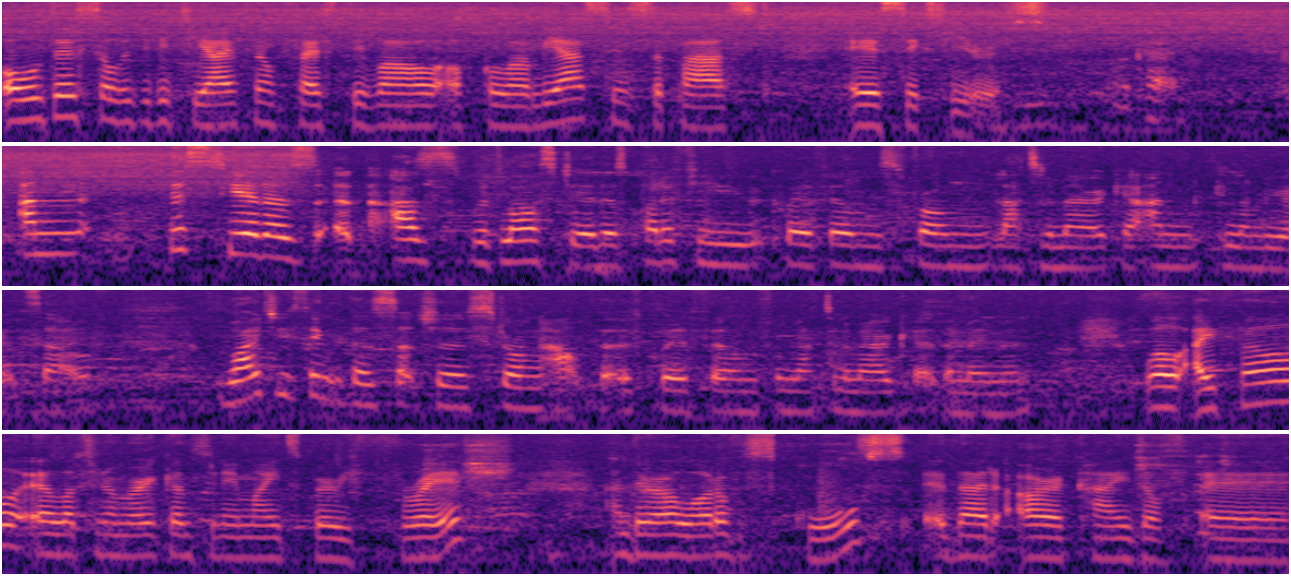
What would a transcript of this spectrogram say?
oldest LGBTI film festival of Colombia since the past uh, six years. Okay. And this year, there's, as with last year, there's quite a few queer films from Latin America and Colombia itself. Why do you think there's such a strong output of queer film from Latin America at the moment? Well, I feel uh, Latin American cinema is very fresh and there are a lot of schools that are kind of uh,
